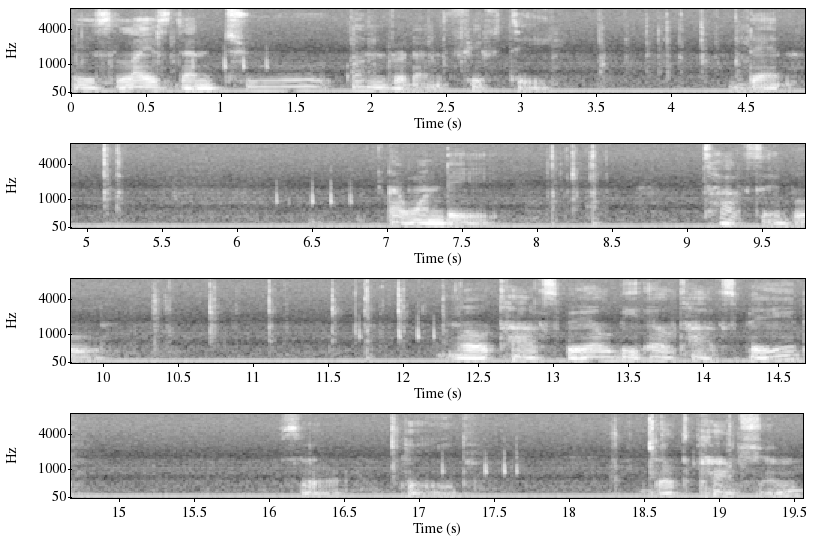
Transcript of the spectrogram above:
is less than 250 then I want the taxable well tax pay LBL tax paid. So paid. Dot caption.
